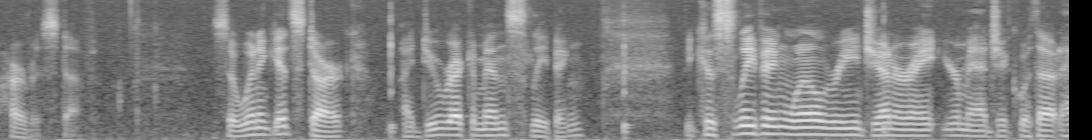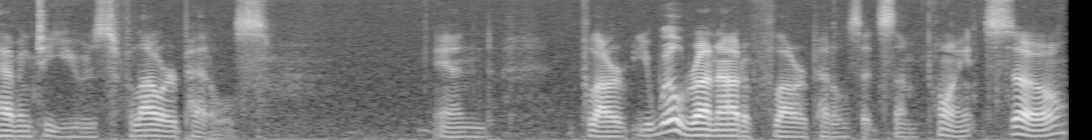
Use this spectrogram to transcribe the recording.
harvest stuff. So when it gets dark, I do recommend sleeping, because sleeping will regenerate your magic without having to use flower petals. And flower you will run out of flower petals at some point, so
